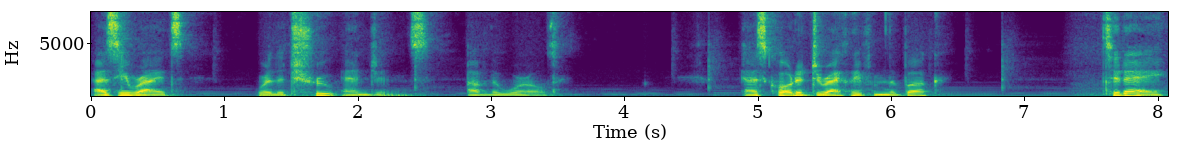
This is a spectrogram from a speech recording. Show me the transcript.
as he writes, were the true engines of the world. As quoted directly from the book, Today,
